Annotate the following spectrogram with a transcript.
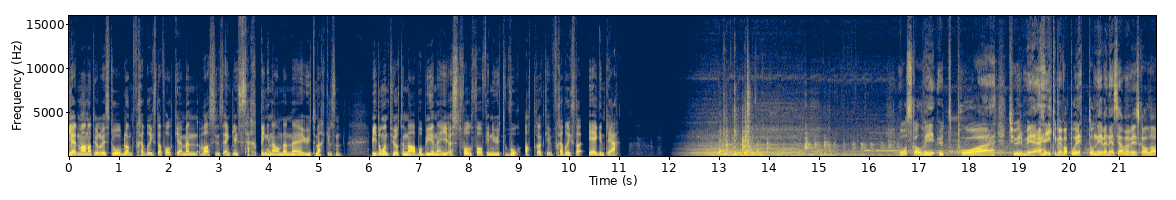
Gleden var naturligvis stor blant Fredrikstad-folket, men hva syns egentlig serpingene om denne utmerkelsen? Vi dro en tur til nabobyene i Østfold for å finne ut hvor attraktiv Fredrikstad egentlig er. Nå skal vi ut på eh, tur med, ikke med Vaporettoen i Venezia, men vi skal da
